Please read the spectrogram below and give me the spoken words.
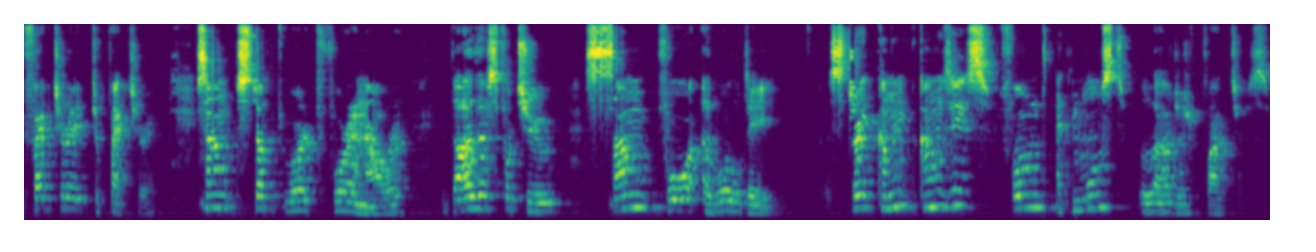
factory to factory. Some stopped work for an hour, the others for two, some for a whole day. Strike committees formed at most larger factories.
